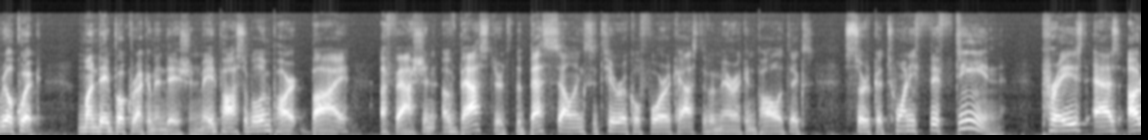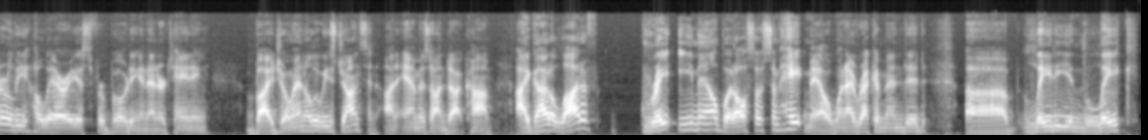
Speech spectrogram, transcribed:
Real quick Monday book recommendation, made possible in part by A Fashion of Bastards, the best selling satirical forecast of American politics circa 2015, praised as utterly hilarious, foreboding, and entertaining by Joanna Louise Johnson on Amazon.com. I got a lot of great email, but also some hate mail when I recommended uh, Lady in the Lake.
